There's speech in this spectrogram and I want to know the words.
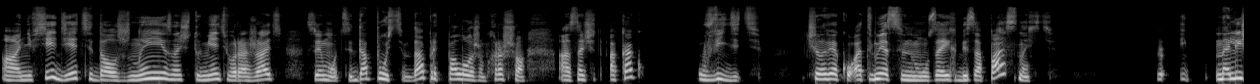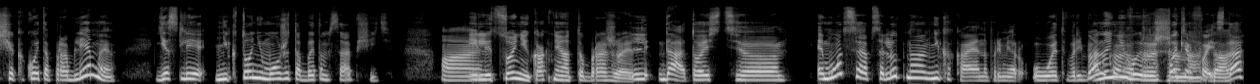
а не все дети должны, значит, уметь выражать свои эмоции. Допустим, да, предположим, хорошо. А значит, а как увидеть человеку ответственному за их безопасность наличие какой-то проблемы, если никто не может об этом сообщить. А, И лицо никак не отображает. Да, то есть э, эмоция абсолютно никакая, например, у этого ребенка. Она не выражена. Покерфейс, да. да?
